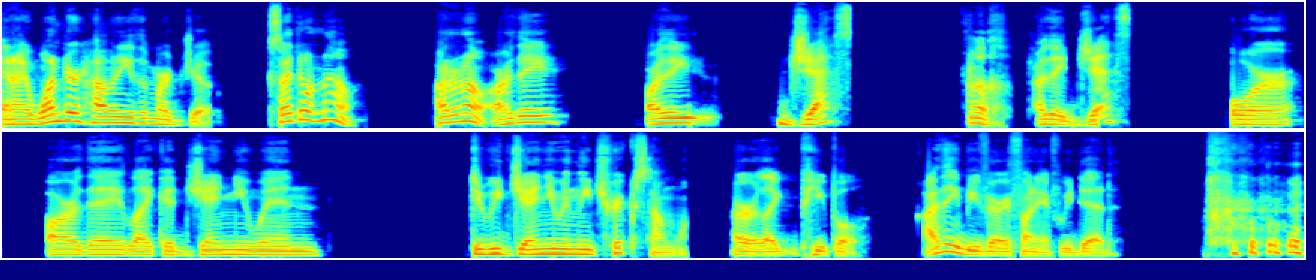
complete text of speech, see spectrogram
And I wonder how many of them are jokes. Cuz I don't know. I don't know. Are they are they jest? Ugh, are they jest or are they like a genuine did we genuinely trick someone or like people? I think it'd be very funny if we did.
